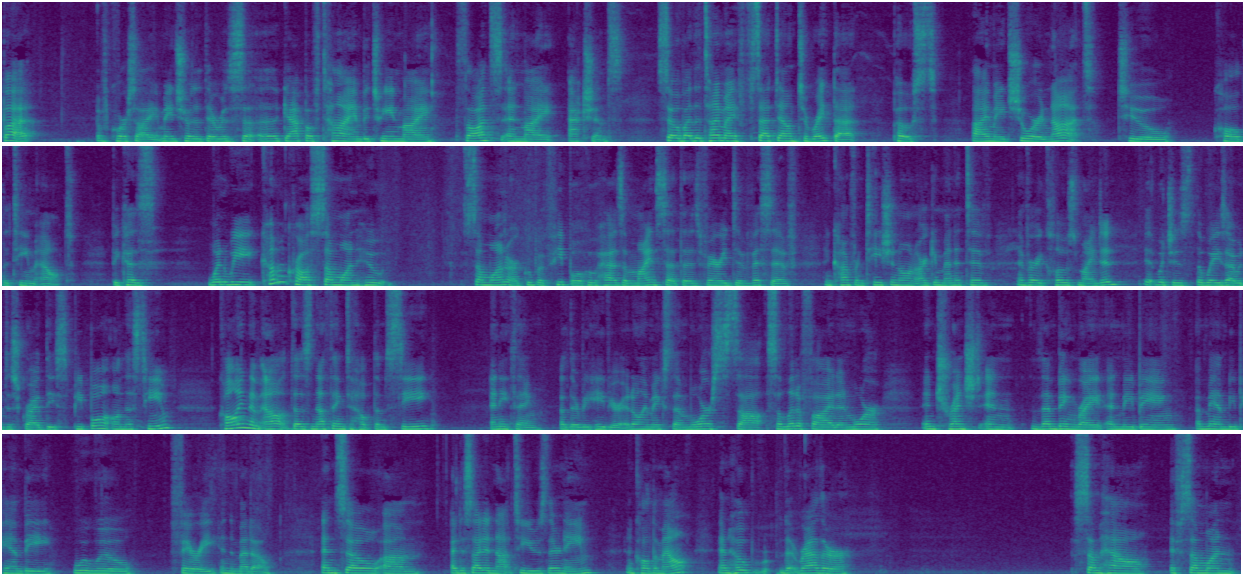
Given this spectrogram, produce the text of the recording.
But, of course, I made sure that there was a, a gap of time between my thoughts and my actions. So by the time I sat down to write that post, I made sure not to call the team out because when we come across someone who someone or a group of people who has a mindset that is very divisive and confrontational and argumentative and very closed minded, which is the ways I would describe these people on this team, calling them out does nothing to help them see anything of their behavior. It only makes them more solidified and more entrenched in them being right and me being a mamby pamby woo woo fairy in the meadow. And so um, I decided not to use their name and call them out and hope that rather somehow if someone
